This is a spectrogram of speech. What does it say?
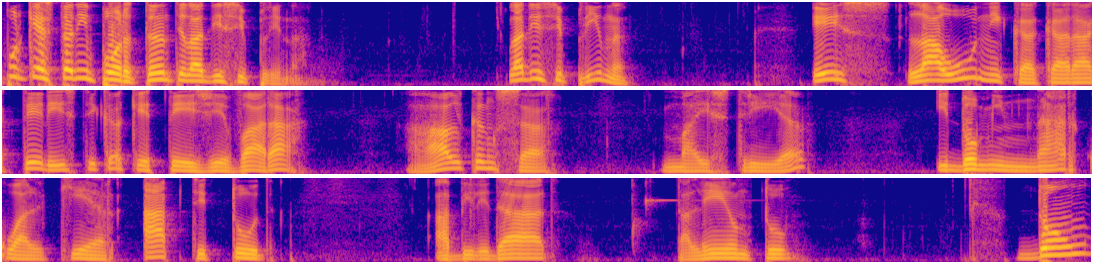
Por que é tão importante a disciplina? A disciplina é a única característica que te levará a alcançar maestria e dominar qualquer aptitude, habilidade, talento, dom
